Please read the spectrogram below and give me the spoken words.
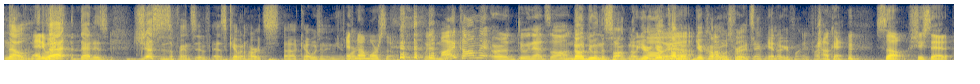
now, Anyway. that that is just as offensive as Kevin Hart's uh, Cowboys and Indians. if part. not more so." Wait, my comment or doing that song? No, doing the song. No, your Oh, your yeah. comment your comment I'm was fairly cool. the same. Yeah, no, you're fine. You're fine. Okay. So she said,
